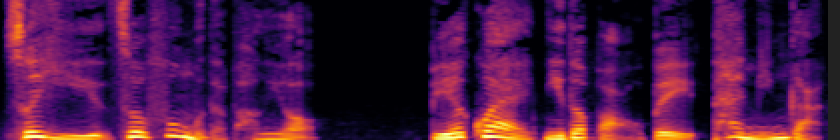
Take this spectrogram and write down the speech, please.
所以，做父母的朋友，别怪你的宝贝太敏感，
